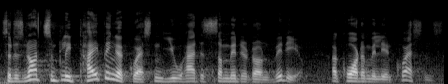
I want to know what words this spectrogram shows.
So it is not simply typing a question, you had to submit it on video, a quarter million questions.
